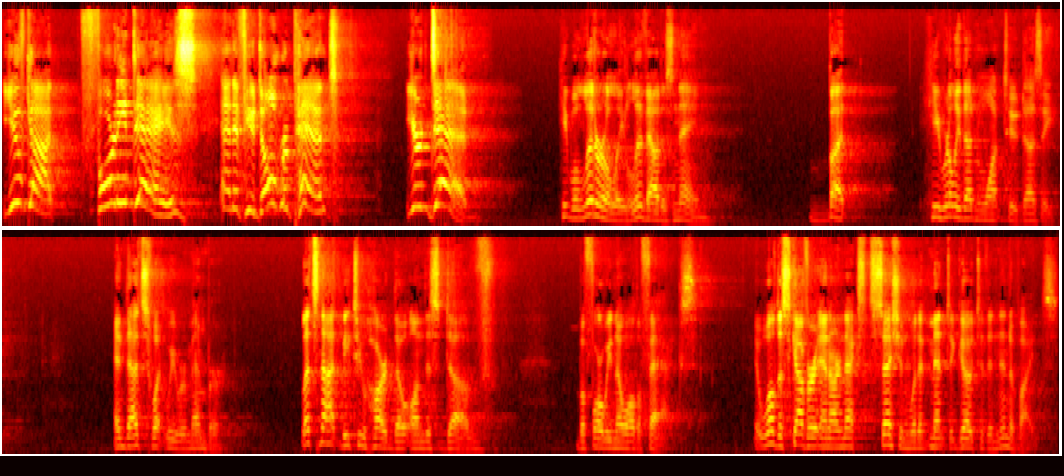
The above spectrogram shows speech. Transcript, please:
You've got 40 days, and if you don't repent, you're dead. He will literally live out his name. But he really doesn't want to, does he? And that's what we remember. Let's not be too hard, though, on this dove before we know all the facts. We'll discover in our next session what it meant to go to the Ninevites,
